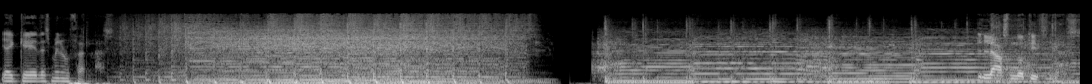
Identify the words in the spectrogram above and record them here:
y hay que desmenuzarlas. Las noticias.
